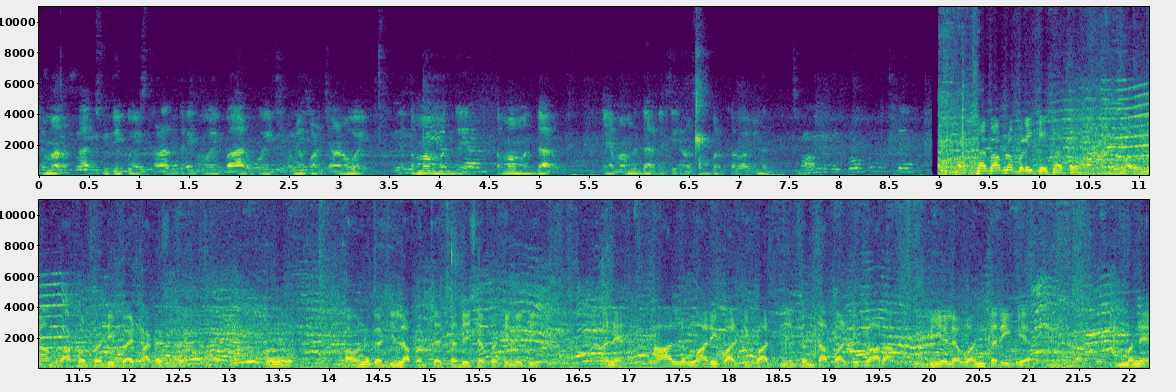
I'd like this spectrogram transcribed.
જેમાં આજ સુધી કોઈ સ્થળાંતરિત હોય બહાર હોય જેમને પણ જાણ હોય એ તમામ મતદાર તમામ મતદારો અહીંયા મામલતદાર કચેરીનો સંપર્ક કરવા વિનંતી. સાહેબ આપના પરિચય સાથે. મારું નામ રાઠોડ પ્રદીપભાઈ ઠાકર હું ભાવનગર જિલ્લા પંચાયત સદસ્ય પ્રતિનિધિ અને હાલ મારી પાર્ટી ભારતીય જનતા પાર્ટી દ્વારા બીએલએ વન તરીકે મને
